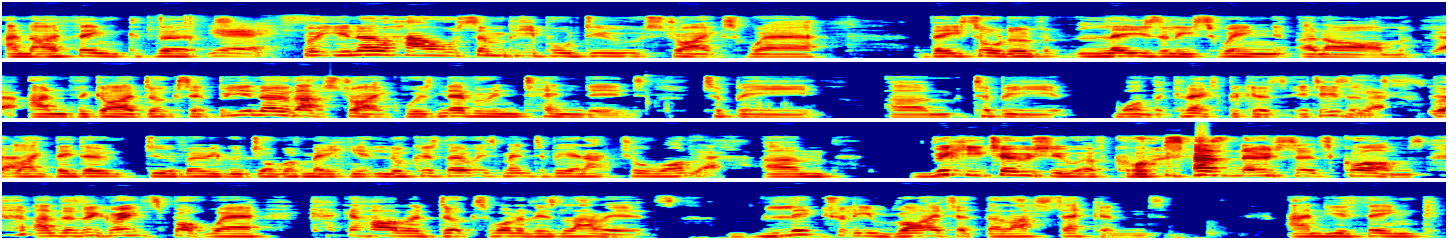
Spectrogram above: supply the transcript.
and I think that. yes. But you know how some people do strikes where they sort of lazily swing an arm Yeah. and the guy ducks it, but you know that strike was never intended to be um to be one that connects because it isn't. Yes, but yeah. like they don't do a very good job of making it look as though it's meant to be an actual one. Yeah. Um Riki Choshu, of course, has no such qualms, and there's a great spot where Kakihara ducks one of his lariats literally right at the last second, and you think,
